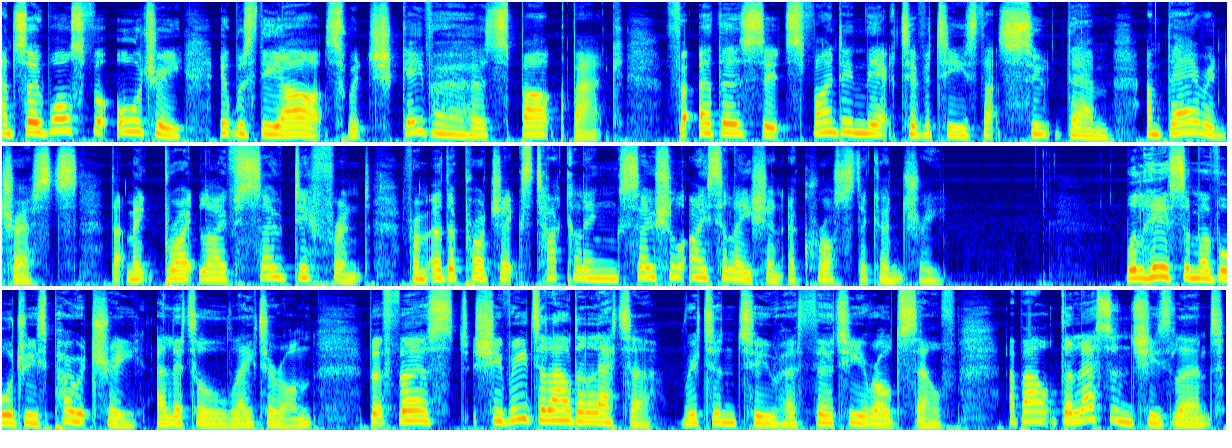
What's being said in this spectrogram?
And so, whilst for Audrey it was the arts which gave her her spark back, for others it's finding the activities that suit them and their interests that make Bright Life so different from other projects tackling social isolation across the country. We'll hear some of Audrey's poetry a little later on, but first she reads aloud a letter written to her 30 year old self about the lessons she's learnt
